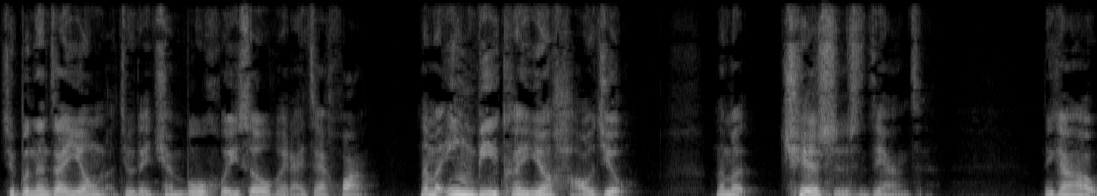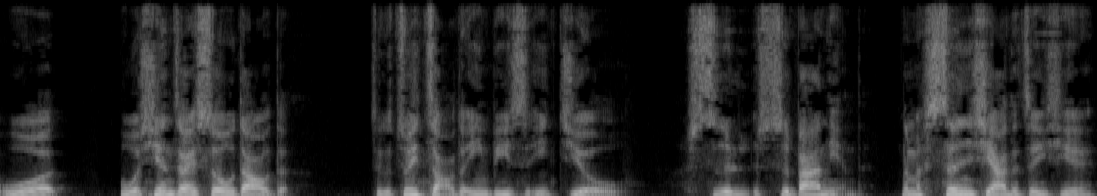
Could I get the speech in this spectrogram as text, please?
就不能再用了，就得全部回收回来再换。那么硬币可以用好久，那么确实是这样子。你看哈，我我现在收到的这个最早的硬币是一九四四八年的，那么剩下的这些，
